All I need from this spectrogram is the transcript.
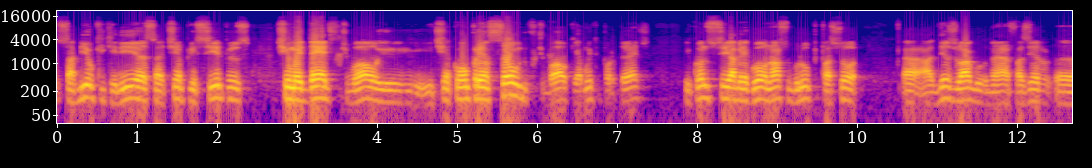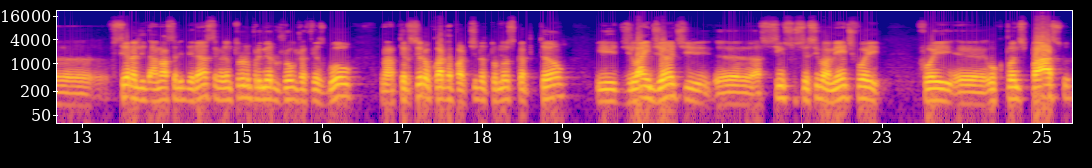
sabia o que queria, tinha princípios, tinha uma ideia de futebol e, e, tinha compreensão do futebol, que é muito importante. E quando se agregou ao nosso grupo, passou desde logo né, fazer uh, ser a, a, nossa liderança. Entrou no primeiro jogo, já fez gol. Na terceira ou quarta partida, tornou-se capitão. E de lá em diante, uh, assim sucessivamente, foi, foi uh, ocupando espaço.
